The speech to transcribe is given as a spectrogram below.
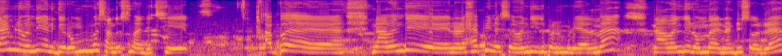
டைமில் வந்து எனக்கு ரொம்ப சந்தோஷமா இருந்துச்சு. அப்போ நான் வந்து என்னோட ஹாப்பினஸை வந்து இது பண்ண முடியாதம நான் வந்து ரொம்ப நன்றி சொல்கிறேன்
